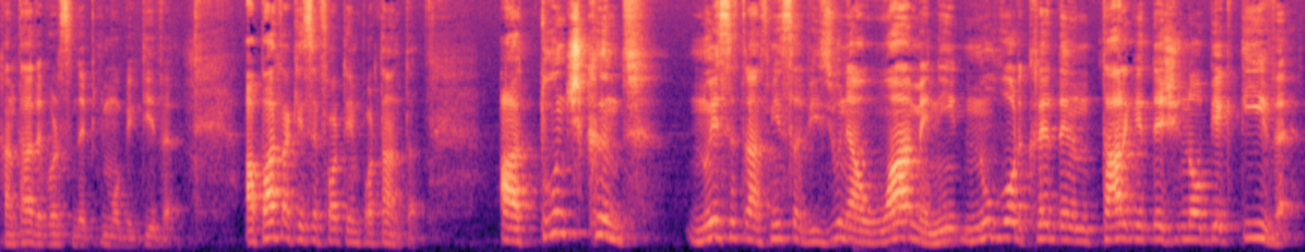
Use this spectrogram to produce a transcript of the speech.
ca într-adevăr să îndeplinim obiective. A patra chestie foarte importantă. Atunci când nu este transmisă viziunea, oamenii nu vor crede în targete și în obiective.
